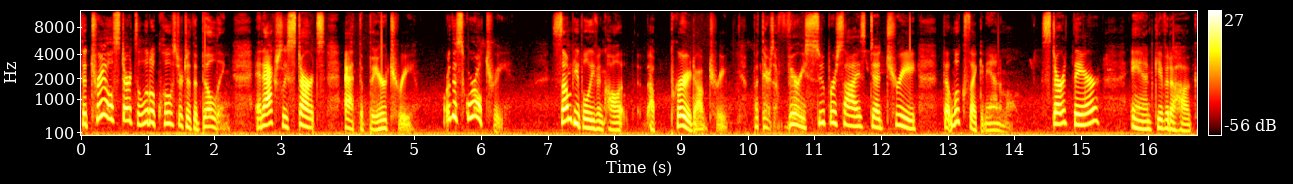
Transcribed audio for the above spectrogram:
the trail starts a little closer to the building. It actually starts at the bear tree or the squirrel tree. Some people even call it a prairie dog tree, but there's a very supersized dead tree that looks like an animal. Start there and give it a hug.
